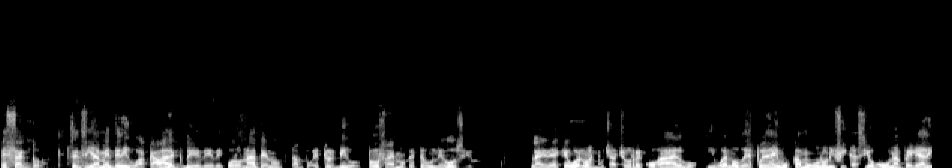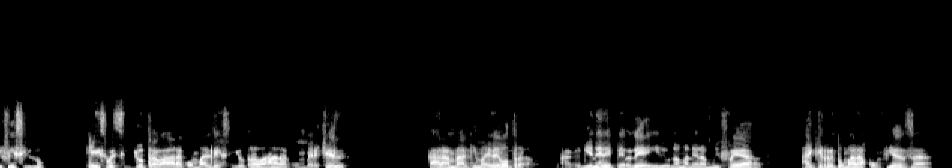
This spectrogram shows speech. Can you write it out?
Exacto. Sencillamente digo, acabas de, de, de, coronarte, ¿no? Tampoco, esto, digo, todos sabemos que esto es un negocio. La idea es que, bueno, el muchacho recoja algo y, bueno, después de ahí buscamos una unificación o una pelea difícil, ¿no? Eso es si yo trabajara con Valdés, si yo trabajara con Berchel, caramba, aquí no hay de otra. Vienes de perder y de una manera muy fea, hay que retomar la confianza,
